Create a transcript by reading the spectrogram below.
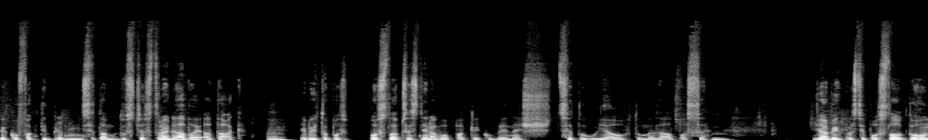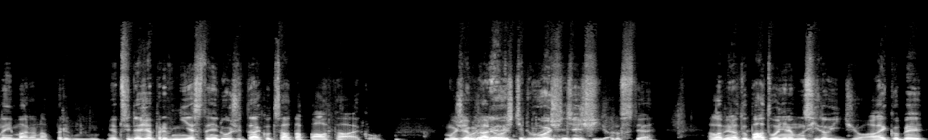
jako fakt ty první se tam dost často nedávají a tak. Hmm. Je by to pos- poslal přesně naopak, jakoby, než se to udělalo v tomhle zápase. Hmm. Že já bych prostě poslal toho Neymara na první. Mně přijde, že první je stejně důležitá jako třeba ta pátá, jako. Možná možná důležitější důležitější, prostě. A hlavně na tu pátou ani nemusí dojít, jo. Ale jakoby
